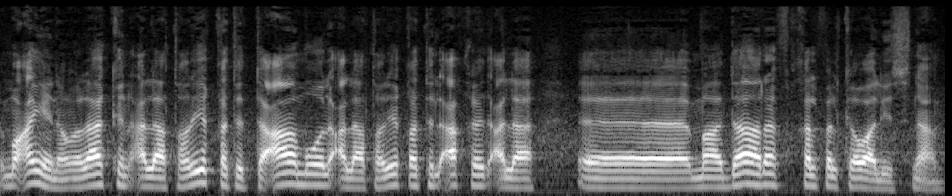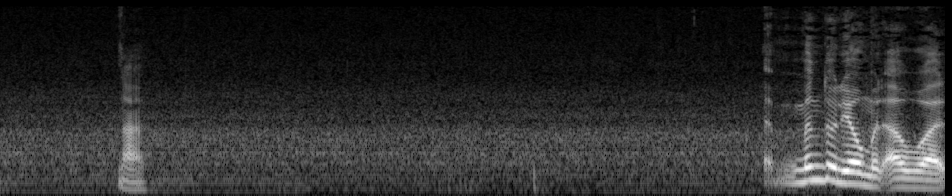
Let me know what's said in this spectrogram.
معينة ولكن على طريقة التعامل على طريقة العقد على آه، ما دار خلف الكواليس. نعم. نعم. منذ اليوم الأول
